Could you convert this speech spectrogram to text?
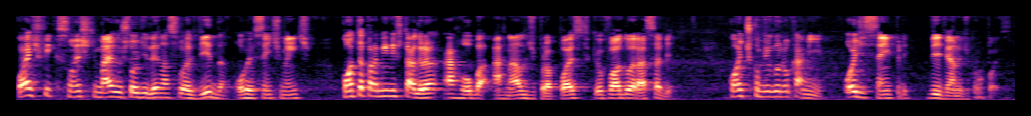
quais ficções que mais gostou de ler na sua vida ou recentemente? Conta para mim no Instagram, arroba Arnaldo de Propósito, que eu vou adorar saber. Conte comigo no caminho, hoje sempre, vivendo de propósito.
